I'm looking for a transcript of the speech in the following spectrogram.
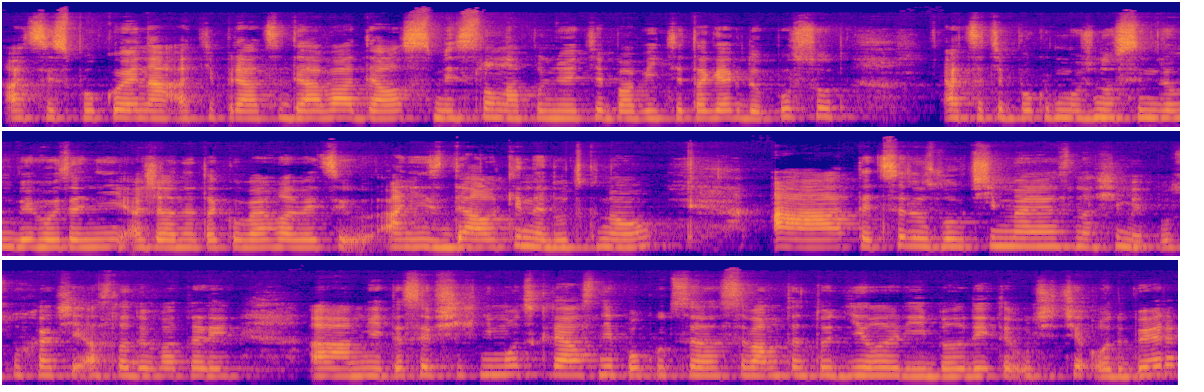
ať jsi spokojená, ať ti práce dává dál smysl, naplňuje tě, baví tě tak, jak doposud, ať se tě pokud možno syndrom vyhození a žádné takovéhle věci ani z dálky nedotknou. A teď se rozloučíme s našimi posluchači a sledovateli. A mějte se všichni moc krásně, pokud se vám tento díl líbil, dejte určitě odběr,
